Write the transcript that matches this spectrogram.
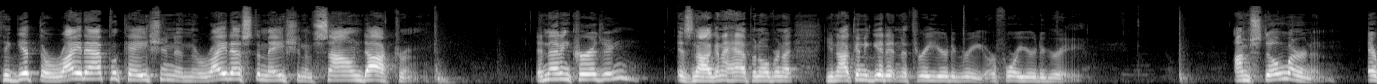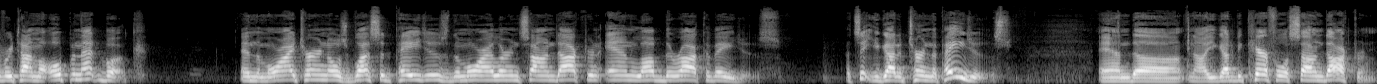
to get the right application and the right estimation of sound doctrine. Isn't that encouraging? It's not going to happen overnight. You're not going to get it in a three year degree or four year degree. I'm still learning every time I open that book. And the more I turn those blessed pages, the more I learn sound doctrine and love the rock of ages. That's it. You got to turn the pages. And uh, now you got to be careful with sound doctrine,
